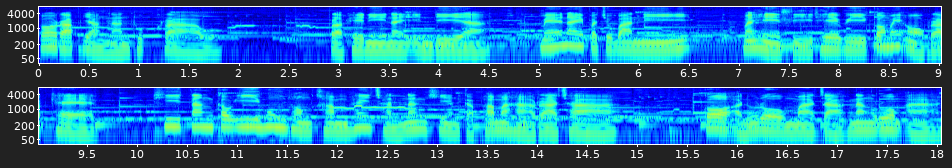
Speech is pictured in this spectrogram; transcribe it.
ก็รับอย่างนั้นทุกคราว ประเพณีในอินเดีย แม้ในปัจจุบันนี้ มเหสีเทวีก็ไม่ออกรับแขก ที่ตั้งเก้าอี้หุ้มทองคำให้ฉันนั่งเคียงกับพระมหาราชา ก็อนุโลมมาจากนั่งร่วมอาจ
